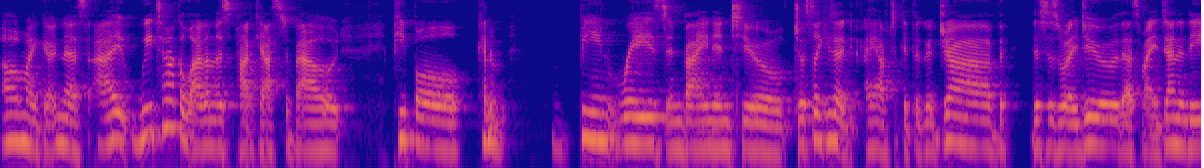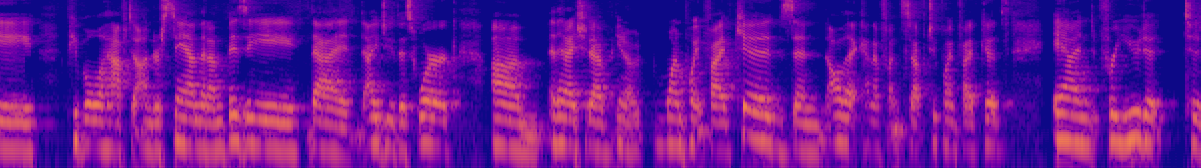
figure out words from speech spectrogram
Oh my goodness. I we talk a lot on this podcast about people kind of being raised and buying into just like you said, I have to get the good job. This is what I do. That's my identity. People will have to understand that I'm busy, that I do this work, um, and that I should have, you know, 1.5 kids and all that kind of fun stuff, 2.5 kids. And for you to to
